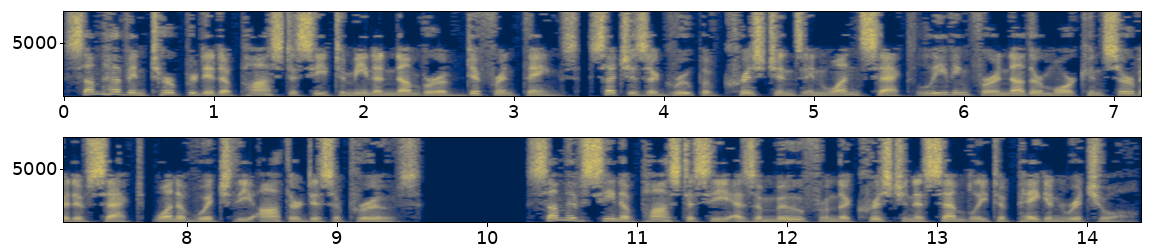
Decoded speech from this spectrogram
Some have interpreted apostasy to mean a number of different things, such as a group of Christians in one sect leaving for another more conservative sect, one of which the author disapproves. Some have seen apostasy as a move from the Christian assembly to pagan ritual.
